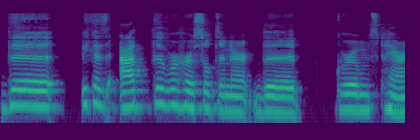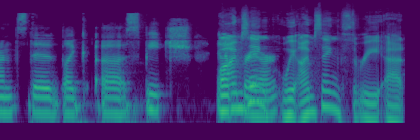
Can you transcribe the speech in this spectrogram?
The because at the rehearsal dinner, the groom's parents did like a speech and well, a i'm prayer. saying wait i'm saying three at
